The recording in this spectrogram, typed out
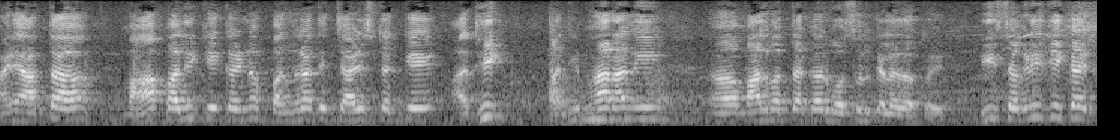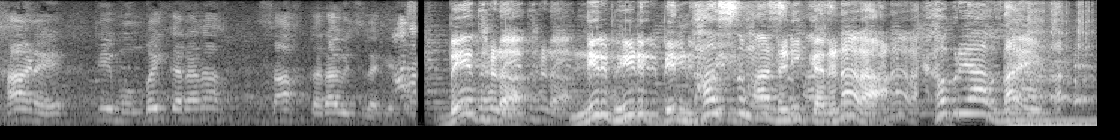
आणि आता महापालिकेकडनं पंधरा ते चाळीस टक्के अधिक अधिभाराने मालमत्ता कर वसूल केला जातोय. ही सगळी जी काही घाण आहे ती मुंबईकरांना साफ करावीच लागेल. बेधडक निर्भीड बिनधास्त मांडणी करणारा खबऱ्या लाईव्ह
